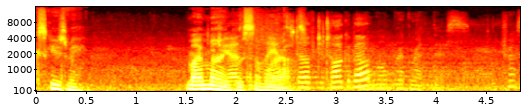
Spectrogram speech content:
Excuse me. My mind was somewhere else. stuff to talk about? You won't regret this. Trust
